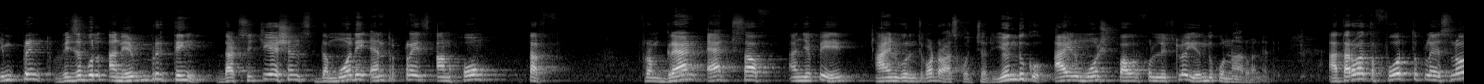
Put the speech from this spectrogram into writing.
imprint visible on everything that situations the Modi enterprise on home turf from grand acts of అని చెప్పి ఆయన గురించి కూడా రాసుకొచ్చారు. ఎందుకు? ఆయన మోస్ట్ పవర్ఫుల్ లిస్ట్లో ఎందుకు ఉన్నారు అనేది. ఆ తర్వాత ఫోర్త్ ప్లేస్లో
